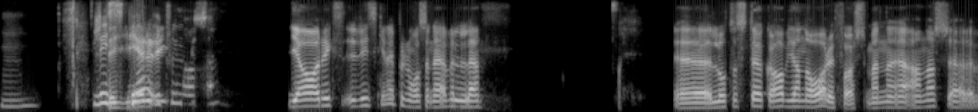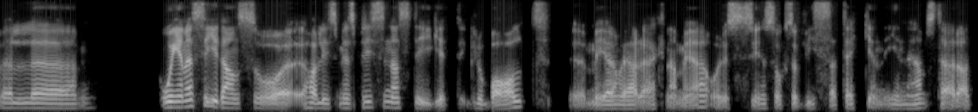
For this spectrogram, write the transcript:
Mm. Risker i prognosen? Ja, risk, riskerna i prognosen är väl eh, Låt oss stöka av januari först, men eh, annars är det väl eh, Å ena sidan så har livsmedelspriserna stigit globalt eh, mer än vad jag räknar med och det syns också vissa tecken inhemskt här att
